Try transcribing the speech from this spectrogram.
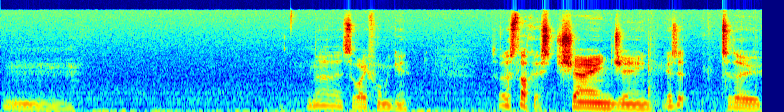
Hmm. No it's the waveform again so it looks like it's changing. Is it to do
